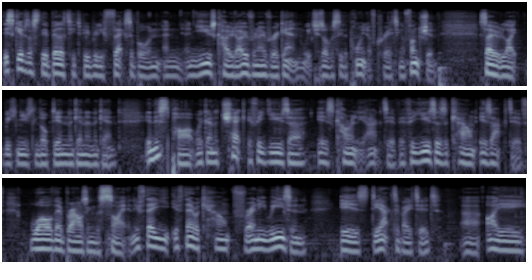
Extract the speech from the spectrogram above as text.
this gives us the ability to be really flexible and, and, and use code over and over again which is obviously the point of creating a function. So like we can use logged in again and again. In this part we're going to check if a user is currently active if a user's account is active while they're browsing the site and if they if their account for any reason is deactivated, uh, i.e.,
